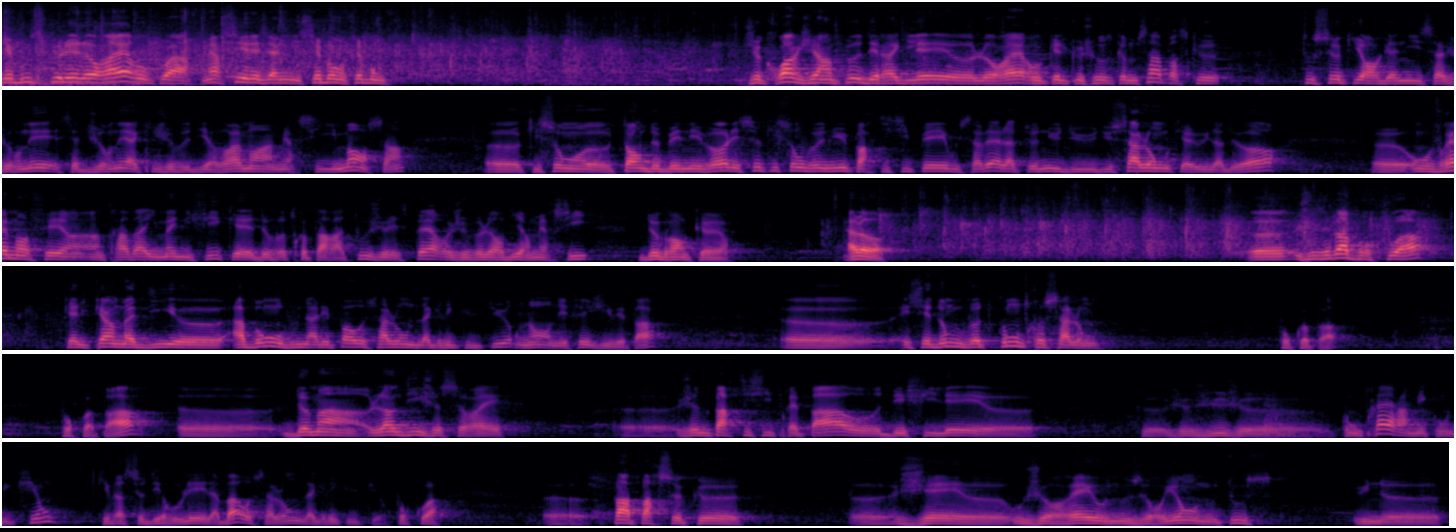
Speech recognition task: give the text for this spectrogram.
J'ai bousculé l'horaire ou quoi? Merci les amis, c'est bon, c'est bon. Je crois que j'ai un peu déréglé euh, l'horaire ou quelque chose comme ça parce que tous ceux qui organisent cette journée, à qui je veux dire vraiment un merci immense, hein, euh, qui sont euh, tant de bénévoles et ceux qui sont venus participer, vous savez, à la tenue du, salon qu'il y a eu là dehors, ont vraiment fait un, un, travail magnifique et de votre part à tous, je l'espère, je veux leur dire merci de grand cœur. Alors, euh, je ne sais pas pourquoi, quelqu'un m'a dit euh, Ah bon, vous n'allez pas au salon de l'agriculture? Non, en effet, j'y vais pas. Euh, et c'est donc votre contre-salon. Pourquoi pas Pourquoi pas Demain, lundi, je serai. je ne participerai pas au défilé que je juge contraire à mes convictions, qui va se dérouler là-bas au salon de l'agriculture. Pourquoi? Pas parce que j'ai euh, ou j'aurais ou nous aurions, nous tous, une, euh,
